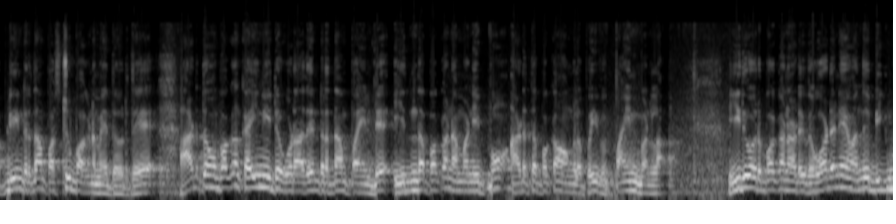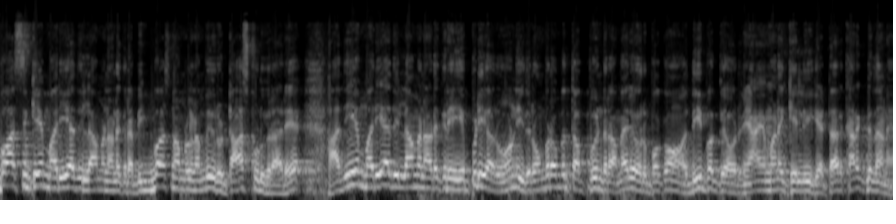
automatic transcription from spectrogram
அப்படின்றதான் ஃபஸ்ட்டு பார்க்கணுமே தவிர்த்து அடுத்தவங்க பக்கம் கை நீட்டக்கூடாதுன்றது தான் பாயிண்ட்டு இந்த பக்கம் நம்ம நிற்போம் அடுத்த பக்கம் அவங்கள போய் பாயிண்ட் பண்ணலாம். இது ஒரு பக்கம் நடக்குது. உடனே வந்து பிக் பாஸுக்கே மரியாதை இல்லாமல் நடக்கிற பிக் பாஸ் நம்மளை நம்பி ஒரு டாஸ்க் கொடுக்குறாரு. அதே மரியாதை இல்லாமல் நடக்கிற எப்படி அருண்? இது ரொம்ப ரொம்ப தப்புன்ற மாதிரி ஒரு பக்கம் தீபக் ஒரு நியாயமான கேள்வி கேட்டார். கரெக்ட் தானே?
